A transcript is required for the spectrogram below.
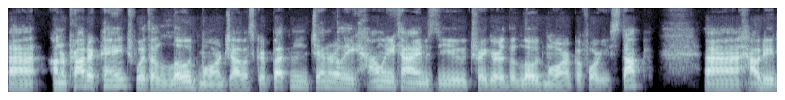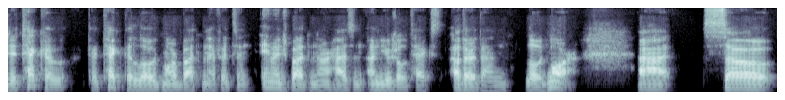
Uh, on a product page with a load more JavaScript button, generally, how many times do you trigger the load more before you stop? Uh, how do you detect, a, detect the load more button if it's an image button or has an unusual text other than load more? Uh, so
